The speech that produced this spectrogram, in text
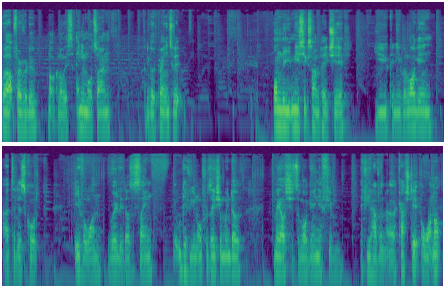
without further ado, not to waste any more time. To go straight into it on the 6 homepage here, you can either log in, add to Discord, either one really does the same. It will give you an authorization window. May ask you to log in if you if you haven't uh, cached it or whatnot.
